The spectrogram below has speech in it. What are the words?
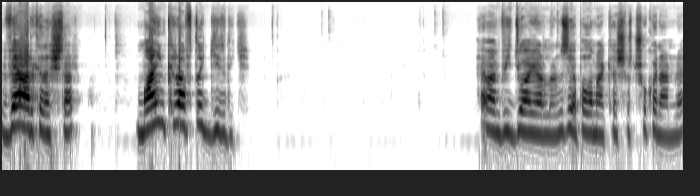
Ve arkadaşlar Minecraft'a girdik. Hemen video ayarlarımızı yapalım arkadaşlar. Çok önemli.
